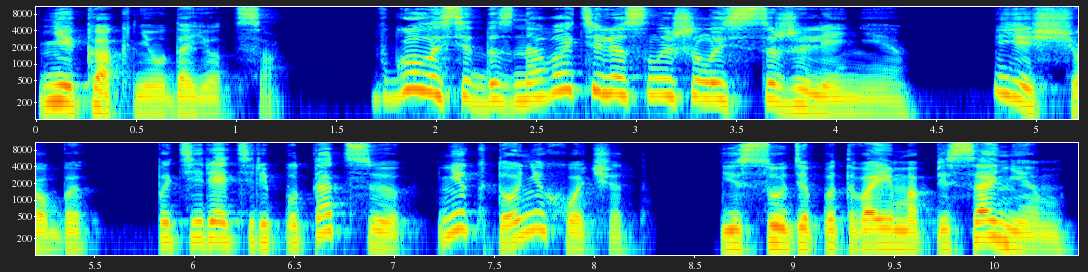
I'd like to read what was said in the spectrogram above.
никак не удается». В голосе дознавателя слышалось сожаление. «Еще бы. Потерять репутацию никто не хочет. И, судя по твоим описаниям,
